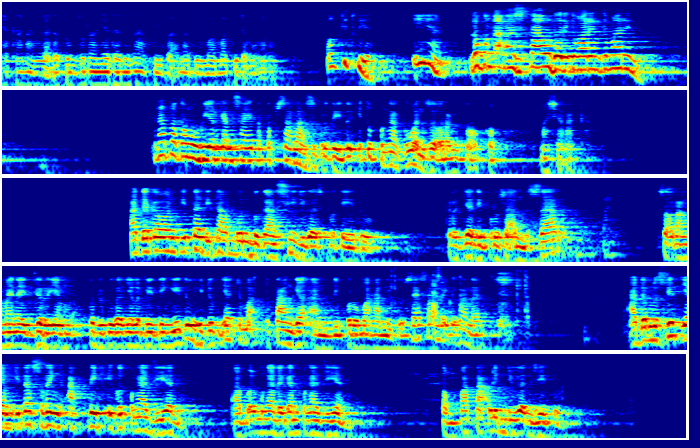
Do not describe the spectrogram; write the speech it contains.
ya karena nggak ada tuntunannya dari Nabi, Pak. Nabi Muhammad tidak mengenal. Oh gitu ya? Iya. Lo kok nggak ngasih tahu dari kemarin-kemarin? Kenapa kamu biarkan saya tetap salah seperti itu? Itu pengakuan seorang tokoh masyarakat. Ada kawan kita di Tambun Bekasi juga seperti itu. Kerja di perusahaan besar, seorang manajer yang kedudukannya lebih tinggi itu hidupnya cuma tetanggaan di perumahan itu. Saya sampai ke sana. Ada masjid yang kita sering aktif ikut pengajian, apa mengadakan pengajian. Tempat taklim juga di situ.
